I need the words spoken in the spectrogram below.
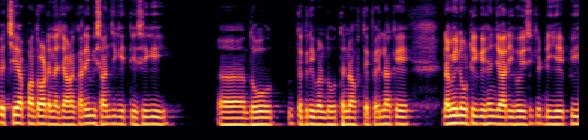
ਪਿੱਛੇ ਆਪਾਂ ਤੁਹਾਡੇ ਨਾਲ ਜਾਣਕਾਰੀ ਵੀ ਸਾਂਝੀ ਕੀਤੀ ਸੀਗੀ ਦੋ, ਤਕਰੀਬਨ ਦੋ ਤਿੰਨ ਹਫ਼ਤੇ ਪਹਿਲਾਂ ਕਿ ਨਵੀਂ ਨੋਟੀਫਿਕੇਸ਼ਨ ਜਾਰੀ ਹੋਈ ਸੀ ਕਿ ਡੀ ਏ ਪੀ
